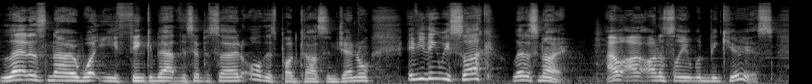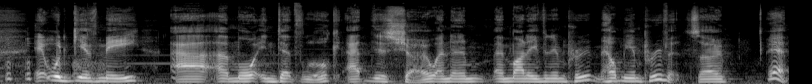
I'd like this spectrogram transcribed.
let us know what you think about this episode or this podcast in general. If you think we suck, let us know. I, I honestly would be curious. it would give me uh, a more in-depth look at this show, and and, and might even improve, help me improve it. So yeah,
